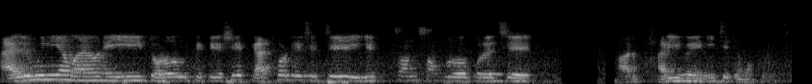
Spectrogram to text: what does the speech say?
অ্যালুমিনিয়াম আয়ন এই তরল থেকে এসে ক্যাথোডে এসেছে, ইলেকট্রন সংগ্রহ করেছে, আর ভারী হয়ে নিচে জমা পড়েছে।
